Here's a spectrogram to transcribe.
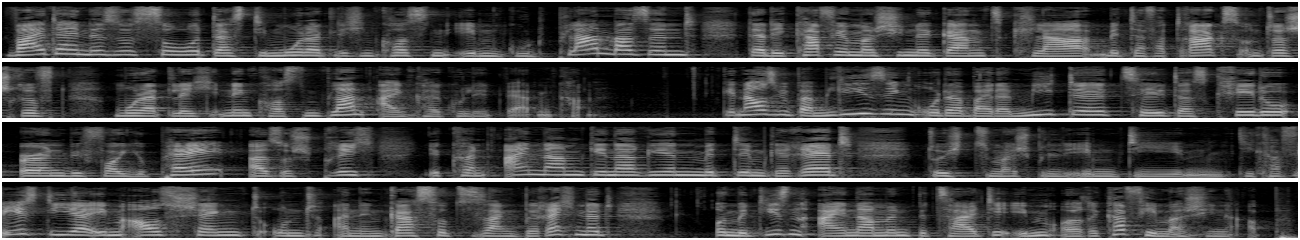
Weiterhin ist es so, dass die monatlichen Kosten eben gut planbar sind, da die Kaffeemaschine ganz klar mit der Vertragsunterschrift monatlich in den Kostenplan einkalkuliert werden kann. Genauso wie beim Leasing oder bei der Miete zählt das Credo Earn Before You Pay. Also sprich, ihr könnt Einnahmen generieren mit dem Gerät durch zum Beispiel eben die, die Cafés, die ihr eben ausschenkt und einen Gast sozusagen berechnet. Und mit diesen Einnahmen bezahlt ihr eben eure Kaffeemaschine ab.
